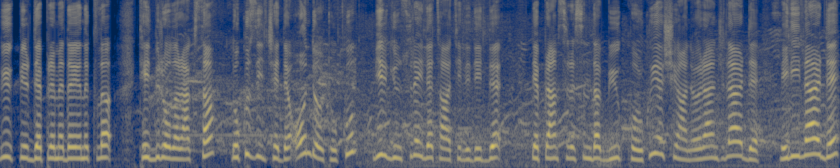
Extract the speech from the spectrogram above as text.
büyük bir depreme dayanıklı. Tedbir olaraksa 9 ilçede 14 okul bir gün süreyle tatil edildi. Deprem sırasında büyük korku yaşayan öğrenciler de veliler de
